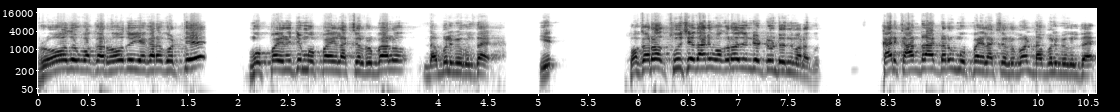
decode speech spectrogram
రోజు ఒక రోజు ఎగరగొడితే ముప్పై నుంచి ముప్పై లక్షల రూపాయలు డబ్బులు మిగులుతాయి. ఒకరోజు ఒక రోజు చూసేదానికి ఒక రోజు ఉండేట్టు ఉంటుంది మనకు. కానీ కాంట్రాక్టర్ ముప్పై లక్షల రూపాయలు డబ్బులు మిగులుతాయి.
